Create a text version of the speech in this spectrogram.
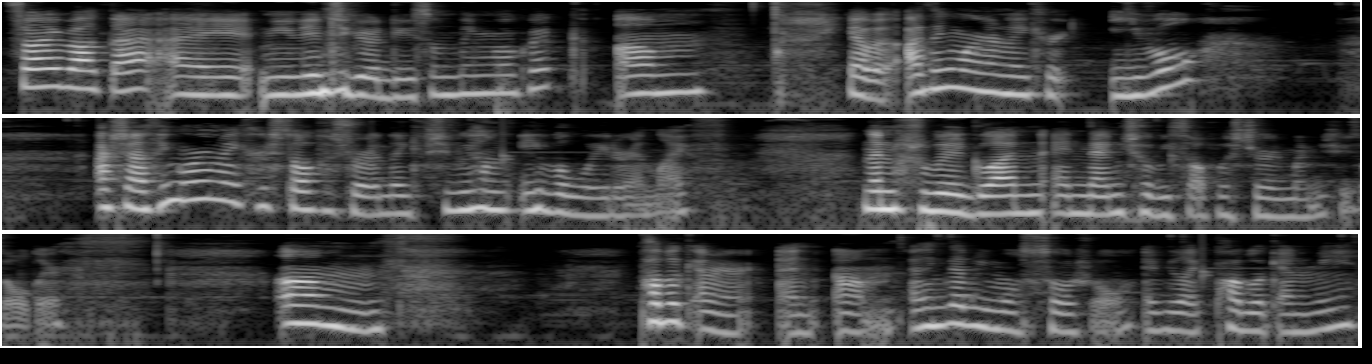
Sorry about that. I needed to go do something real quick. Um, yeah, but I think we're gonna make her evil. Actually, I think we're gonna make her self-assured. Like, she becomes evil later in life, and then she'll be a glutton, and then she'll be self-assured when she's older. Um, public enemy, and um, I think that'd be most social. If you like public enemy,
